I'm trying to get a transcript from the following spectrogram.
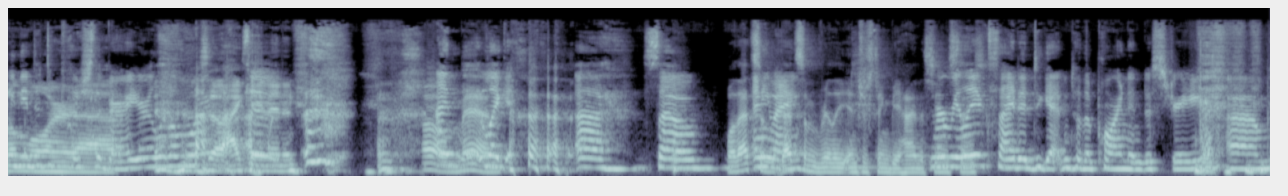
we needed more to push the uh, barrier a little more. so I came in and oh and man, like uh so well, that's anyway. some, that's some really interesting behind the scenes. we're really things. excited to get into the porn industry um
